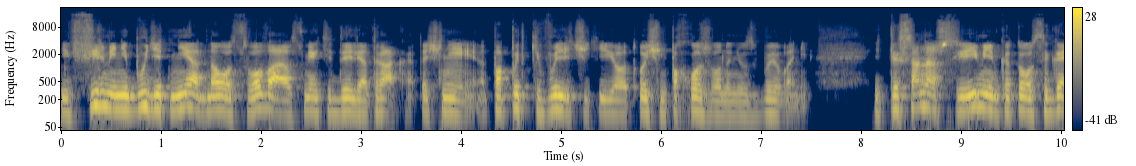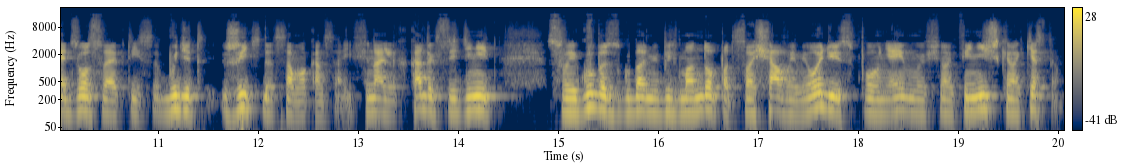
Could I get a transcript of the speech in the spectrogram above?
И в фильме не будет ни одного слова о смерти Дели от рака, точнее, от попытки вылечить ее от очень похожего на нее заболевания. Персонаж с ее именем, которого сыграет взрослая актриса, будет жить до самого конца. И в финальных кадрах соединит свои губы с губами Бельмондо под слащавую мелодию, исполняемую симфоническим оркестром.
